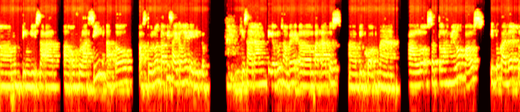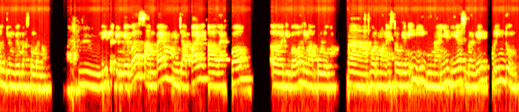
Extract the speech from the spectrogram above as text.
um, tinggi saat uh, ovulasi atau pas turun, tapi cycle-nya kayak gitu kisaran 30 sampai eh, 400 eh, piko. Nah, kalau setelah menopause itu kadar terjun bebas tuh Mbak. Hmm. Jadi terjun bebas sampai mencapai uh, level uh, di bawah 50. Nah, hormon estrogen ini gunanya dia sebagai pelindung,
